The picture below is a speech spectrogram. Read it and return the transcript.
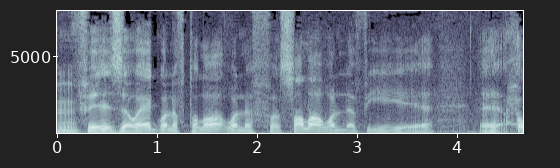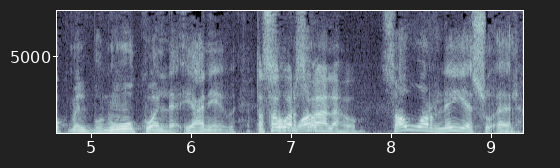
مم. في زواج ولا في طلاق ولا في صلاة ولا في آه، حكم البنوك ولا يعني تصور صور- سؤاله. صور ليا سؤالك.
